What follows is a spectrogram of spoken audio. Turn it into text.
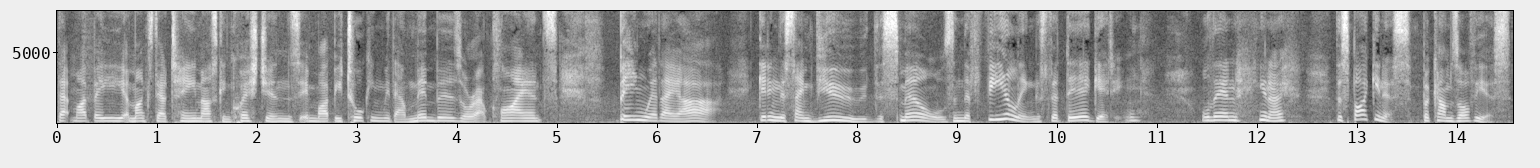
that might be amongst our team asking questions, it might be talking with our members or our clients, being where they are, getting the same view, the smells, and the feelings that they're getting. Well, then, you know, the spikiness becomes obvious.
